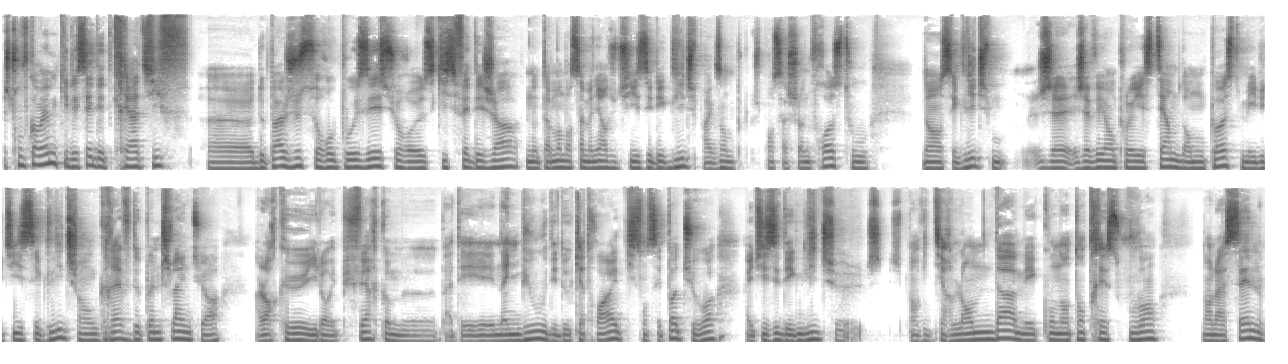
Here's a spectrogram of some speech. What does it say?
je trouve quand même qu'il essaie d'être créatif, euh, de pas juste se reposer sur euh, ce qui se fait déjà, notamment dans sa manière d'utiliser les glitches. Par exemple, je pense à Sean Frost ou dans ses glitches, j'avais employé ce terme dans mon poste, mais il utilise ses glitches en greffe de punchline, tu vois. Alors qu'il aurait pu faire comme euh, bah, des 9 ou des 2 4 Red qui sont ses potes, tu vois, à utiliser des glitches, euh, j'ai pas envie de dire lambda, mais qu'on entend très souvent dans la scène.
